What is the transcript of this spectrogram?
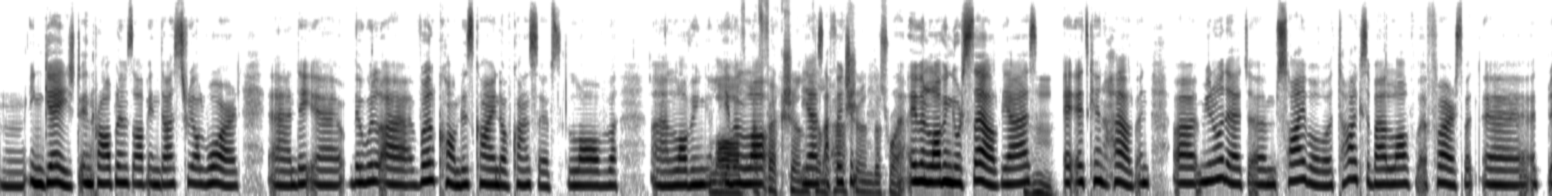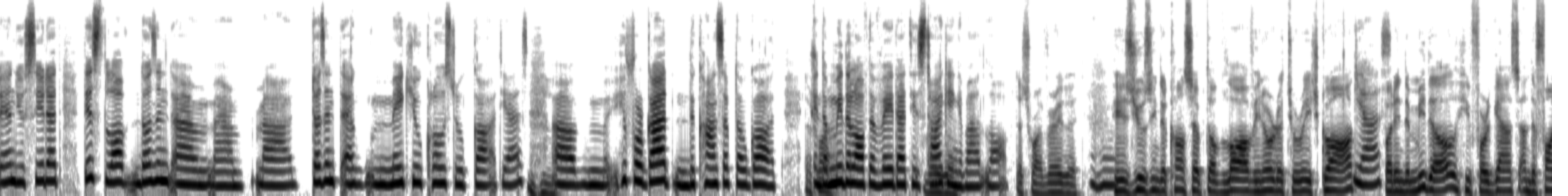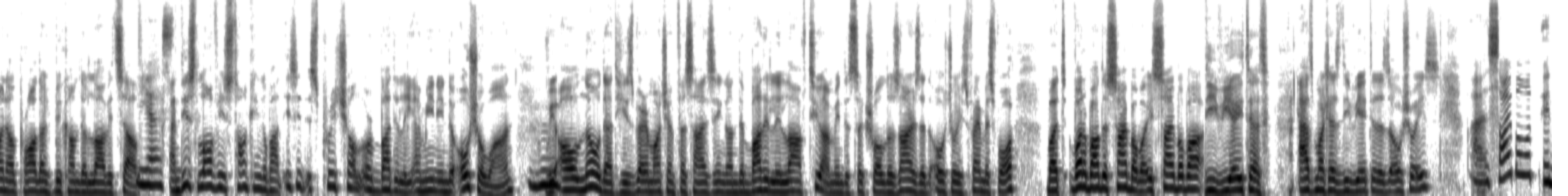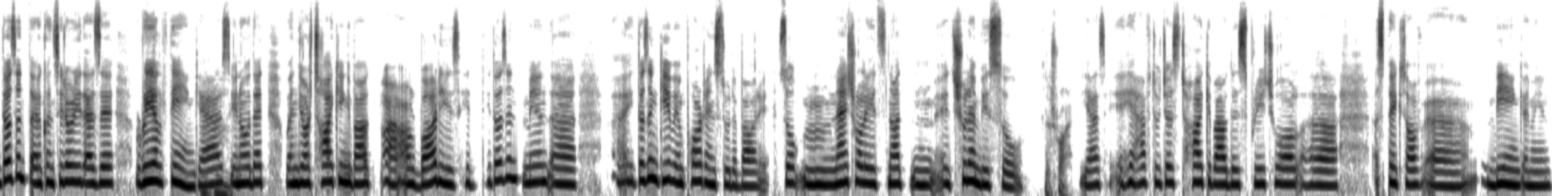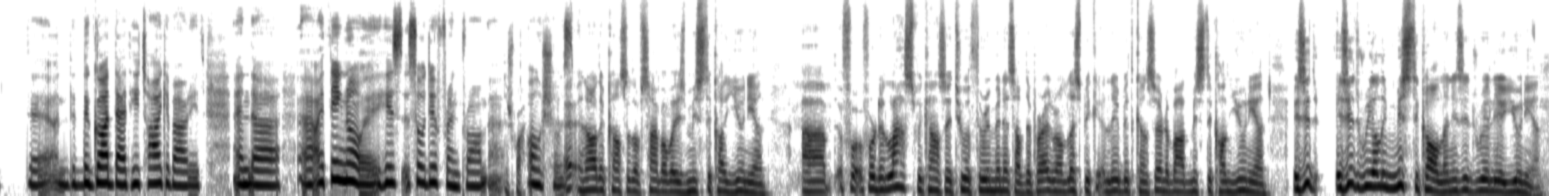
uh, mm, engaged in problems of industrial world, and they uh, they will uh, welcome this kind of concepts: love, uh, loving, love, even love, affection, yes, affection. That's right. Uh, even loving yourself, yes, Mhm. it, it can help. And uh, you know that um, Baba talks about love first, but uh, at the end you see that this love doesn't um, um, uh, doesn't uh, make you close to God. Yes, um, he forgot the concept of God That's in the middle of the way that he's Very talking good. about love. That's right, very good. Mhm. He is using the concept of love in order to reach God. Yes. But in the middle, he forgets, and the final product become the love itself. Yes. And this love he's talking about, is it spiritual or bodily? I mean, in the Osho one, Mm-hmm. we all know that he's very much emphasizing on the bodily love too. I mean, the sexual desires that Osho is famous for. But what about the Sai Baba? Is Sai Baba deviated as much as deviated as Osho is? uh, Sai Baba it doesn't uh, consider it as a real thing. Yes, you know that when you're talking about uh, our bodies, he, he doesn't mean. Uh, uh, it doesn't give importance to the body. So mm naturally, it's not. Mm, it shouldn't be so. That's right. Yes, he have to just talk about the spiritual uh, aspect of uh, being. I mean, the, the God that he talked about it, and uh, uh, I think no, he's so different from uh, right. Osho's. Another concept of Sai Baba is mystical union. Uh, for for the last we can say two or three minutes of the program, let's be a little bit concerned about mystical union. Is it is it really mystical and is it really a union?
